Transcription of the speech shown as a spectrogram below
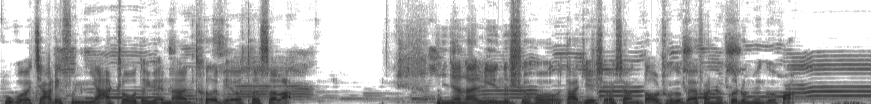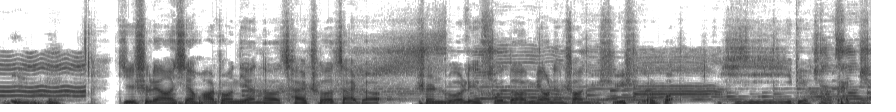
不过，加利福尼亚州的元旦特别有特色啦。新年来临的时候，大街小巷到处都摆放着各种玫瑰花。嗯，几十辆鲜花装点的彩车载着身着礼服的妙龄少女徐徐而过，一定很有看点。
